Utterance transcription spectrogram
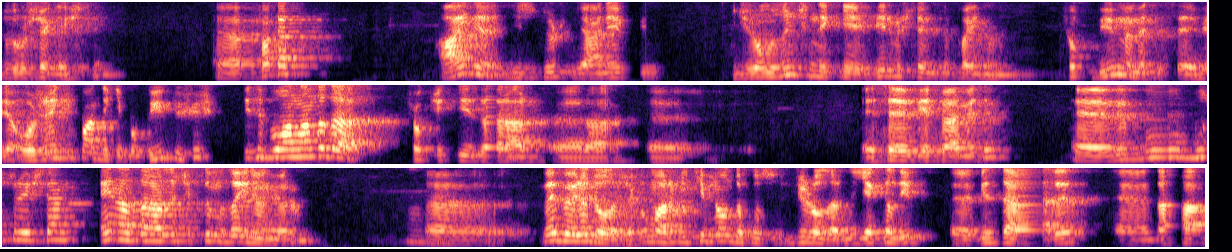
duruşa geçti. E, fakat aynı distür yani ciromuzun içindeki bir müşterimizin payının çok büyümemesi sebebiyle orijinal ekipmandaki bu büyük düşüş bizi bu anlamda da çok ciddi zarar e, e, sebebiyet vermedi. E, ve bu, bu süreçten en az zararlı çıktığımıza inanıyorum. E, ve böyle de olacak. Umarım 2019 cirolarını yakalayıp e, bizler de e, daha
